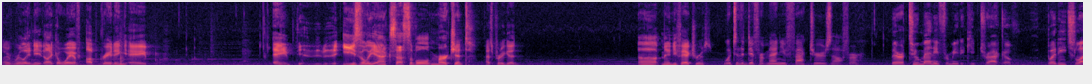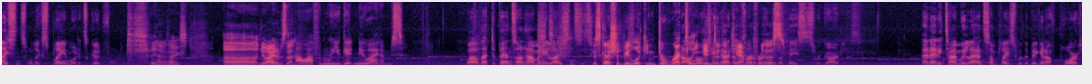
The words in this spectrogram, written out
a really neat, like a way of upgrading a a easily accessible merchant. That's pretty good. Uh, manufacturers? What do the different manufacturers offer? There are too many for me to keep track of, but each license will explain what it's good for. Yeah, thanks. Uh, new items then. How often will you get new items? Well, that depends on how many licenses you This guy should be purchase, looking but I'll directly rotate into the items camera on a for this. regular basis regardless. And anytime we land someplace with a big enough port,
